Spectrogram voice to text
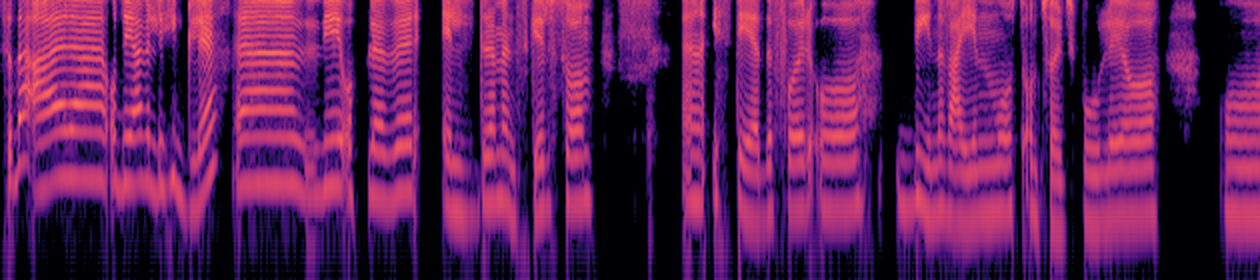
Så det er, og det er veldig hyggelig. Vi opplever eldre mennesker som Eh, i stedet for å begynne veien mot omsorgsbolig og, og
